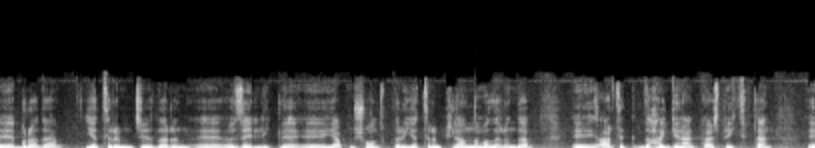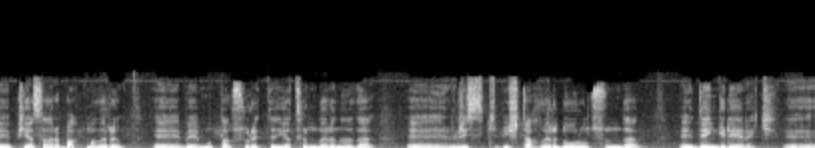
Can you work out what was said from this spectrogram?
E, Burada yatırımcıların e, özellikle yapmış oldukları yatırım planlamalarında artık daha genel perspektiften piyasalara bakmaları ve mutlak surette yatırımlarını da risk iştahları doğrultusunda e, dengeleyerek e,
